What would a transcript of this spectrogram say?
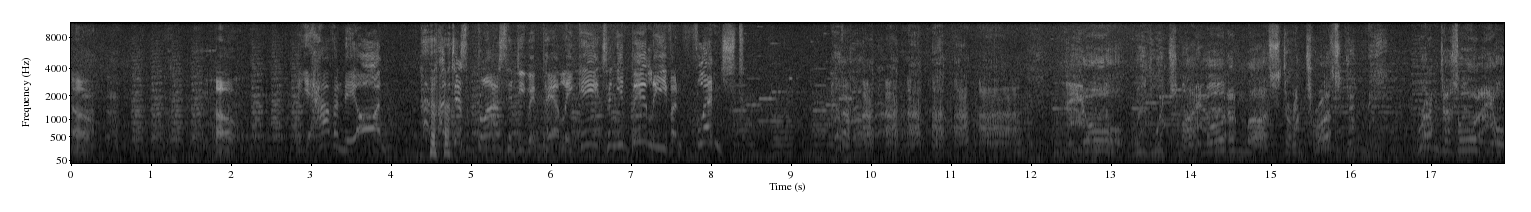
Oh. Oh. Are you having me on? I just blasted you with pearly gates and you barely even flinched. The awe with which my lord and master entrusted me renders all your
